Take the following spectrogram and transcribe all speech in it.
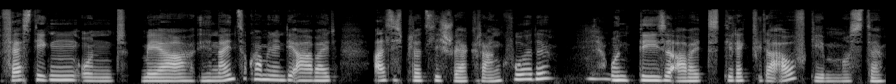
festigen und mehr hineinzukommen in die Arbeit, als ich plötzlich schwer krank wurde mhm. und diese Arbeit direkt wieder aufgeben musste.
